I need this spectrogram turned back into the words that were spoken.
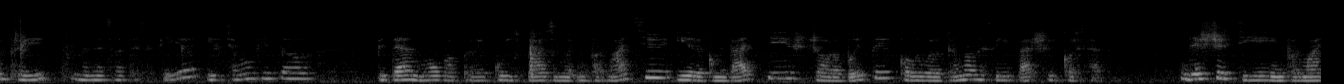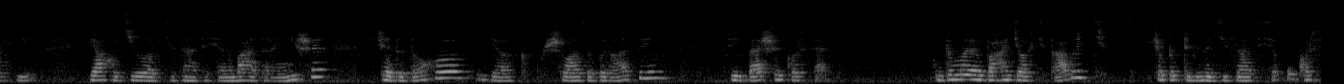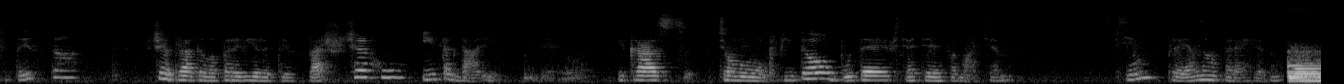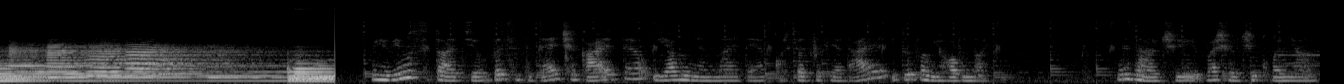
Всім привіт! Мене звати Софія, і в цьому відео піде мова про якусь базову інформацію і рекомендації, що робити, коли ви отримали свій перший корсет. Дещо з цієї інформації я хотіла б дізнатися набагато раніше, ще до того, як йшла забирати свій перший корсет. Думаю, багатьох цікавить, що потрібно дізнатися у корсетиста що я б радила перевірити в першу чергу і так далі. Якраз в цьому відео буде вся ця інформація. Всім приємного перегляду. Уявімо ситуацію, ви сидите, чекаєте, уявлення не маєте, як корсет виглядає, і тут вам його виносять. Не знаю, чи ваші очікування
